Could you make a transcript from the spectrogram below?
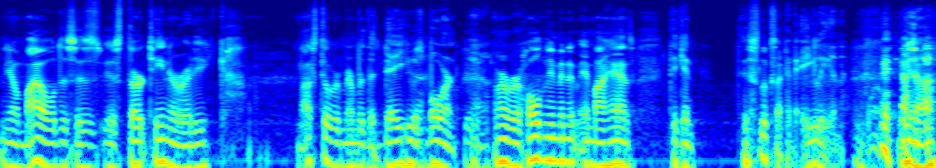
You know, my oldest is is 13 already. God, I still remember the day he was born. Yeah. I remember holding him in, in my hands, thinking, "This looks like an alien." you know,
